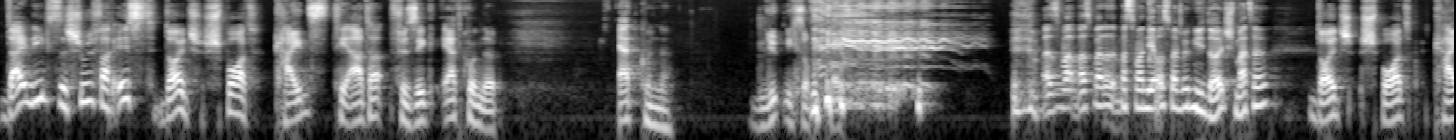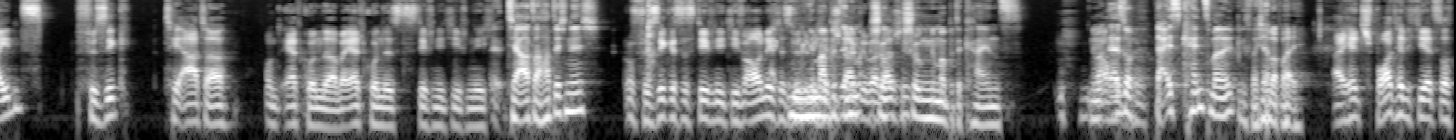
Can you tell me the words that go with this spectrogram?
Dein liebstes Schulfach ist Deutsch, Sport, Keins, Theater, Physik, Erdkunde. Erdkunde. Lügt nicht so frech. Was war, was war, was waren die Auswahl wirklich? Deutsch, Mathe? Deutsch, Sport, Keins, Physik, Theater und Erdkunde. Aber Erdkunde ist es definitiv nicht. Theater hatte ich nicht. Und Physik ist es definitiv auch nicht. Das würde Nimm mich mal bitte, stark nimm, überraschen. Entschuldigung, nimm mal bitte keins. Nimm also, da ist keins meiner Lieblingsfächer dabei. Ich hätte Sport hätte ich dir jetzt noch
